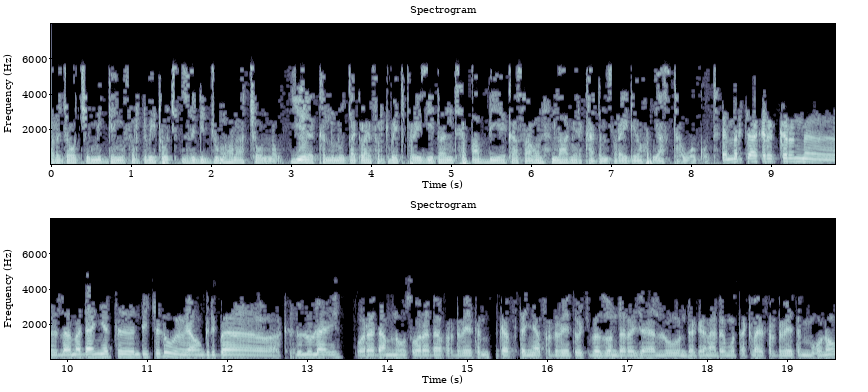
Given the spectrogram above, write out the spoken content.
ደረጃዎች የሚገኙ ፍርድ ቤቶች ዝግጁ መሆናቸውን ነው የክልሉ ጠቅላይ ፍርድ ቤት ፕሬዚዳንት አብዬ ካሳሁን ለአሜሪካ ድምጽ ሬዲዮ ያስታወቁት። የምርጫ ክርክርን ለመዳኘት እንዲችሉ ያው እንግዲህ በክልሉ ላይ ወረዳም ንዑስ ወረዳ ፍርድ ቤትም ከፍተኛ ፍርድ ቤቶች በዞን ደረጃ ያሉ እንደገና ደግሞ ጠቅላይ ፍርድ ቤትም ሆነው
